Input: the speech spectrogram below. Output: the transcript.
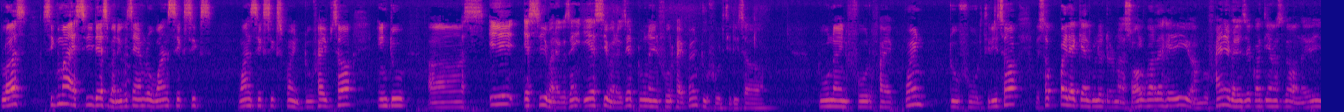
प्लस सिग्मा एससी ड्यास भनेको चाहिँ हाम्रो one six six one six six point two five छ। इन्टु एएससी भनेको चाहिँ एएससी भनेको चाहिँ two nine four five point two four three छ। Two nine four five point two four three छ। यो सबैलाई क्यालकुलेटरमा सल्भ गर्दाखेरि हाम्रो फाइनल भ्याल्यु चाहिँ कति आउँछ त भन्दाखेरि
